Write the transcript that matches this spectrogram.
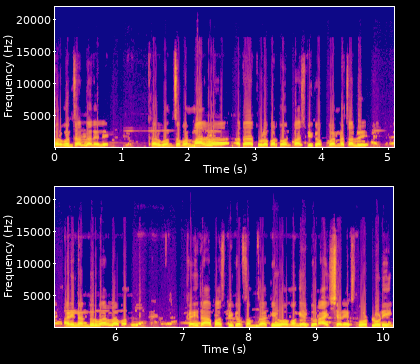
खरगोन चालू झालेलं आहे. खरगोनचं पण माल आता थोडंफार दोन पाच पिकअप भरणं चालू आहे. आणि नंदुरबारला पण काही दहा पाच पिकअप समजा किंवा मग एक दोन आयशर एक्सपोर्ट लोडिंग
